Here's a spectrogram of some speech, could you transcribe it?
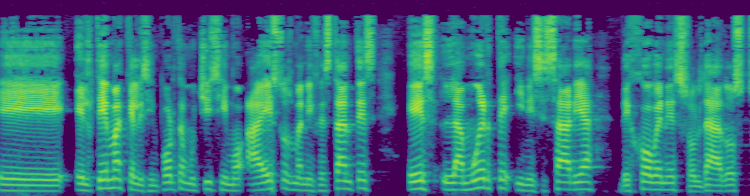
el tema que les importa muchísimo a estos manifestantes es la muerte innecesaria de jóvenes soldados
